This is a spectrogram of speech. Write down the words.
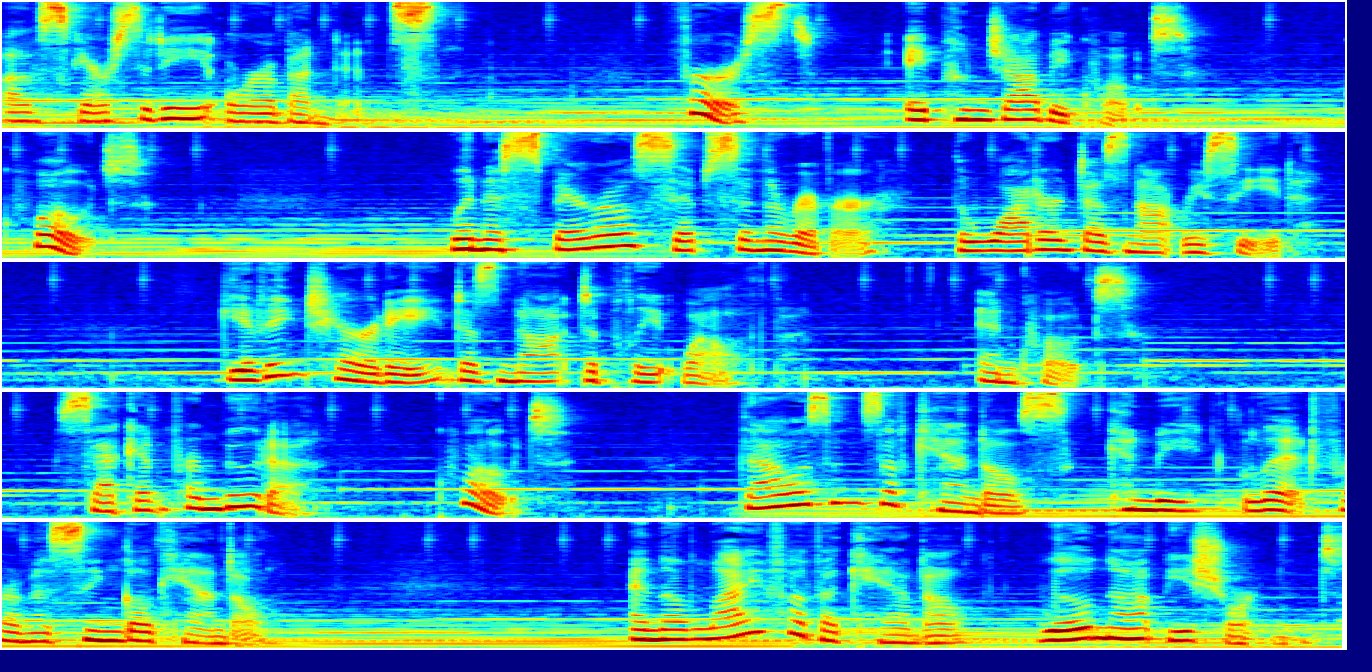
of scarcity or abundance. First, a Punjabi quote. Quote, When a sparrow sips in the river, the water does not recede. Giving charity does not deplete wealth. End quote. Second from Buddha, quote, Thousands of candles can be lit from a single candle, and the life of a candle will not be shortened.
